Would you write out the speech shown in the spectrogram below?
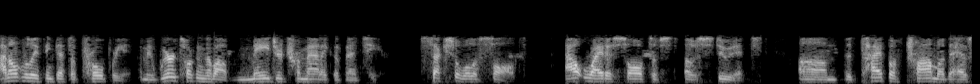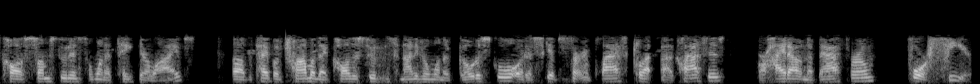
I don't really think that's appropriate. I mean, we're talking about major traumatic events here: sexual assault, outright assault of, of students, um, the type of trauma that has caused some students to want to take their lives, uh, the type of trauma that causes students to not even want to go to school or to skip certain class cl- uh, classes or hide out in the bathroom for fear.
